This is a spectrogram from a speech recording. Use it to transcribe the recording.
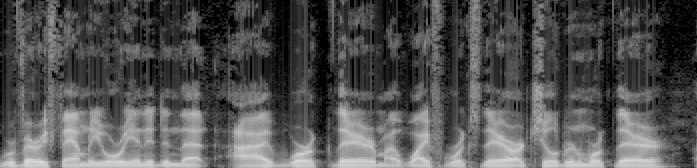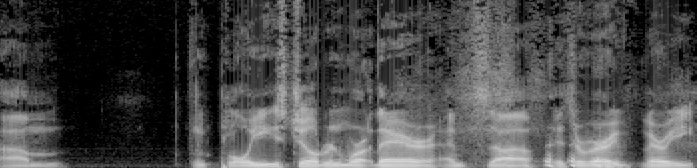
we're very family oriented in that I work there, my wife works there, our children work there. Um, employees' children work there, and it's uh, it's a very very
